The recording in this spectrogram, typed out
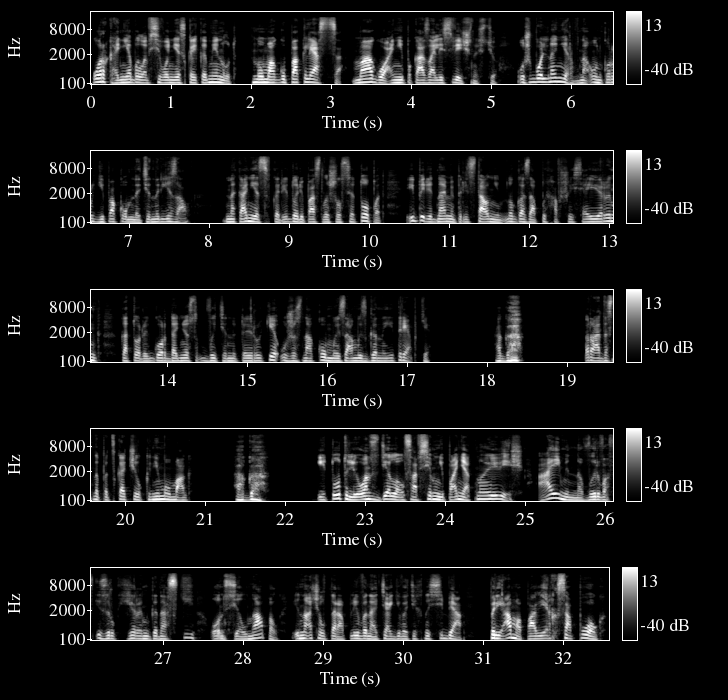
Орка не было всего несколько минут, но могу поклясться, магу они показались вечностью. Уж больно нервно он круги по комнате нарезал. Наконец в коридоре послышался топот, и перед нами предстал немного запыхавшийся Ирынг, который гордо нес в вытянутой руке уже знакомые замызганные тряпки. «Ага!» — радостно подскочил к нему маг. «Ага!» И тут Леон сделал совсем непонятную вещь, а именно, вырвав из рук Херенга носки, он сел на пол и начал торопливо натягивать их на себя, прямо поверх сапог.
